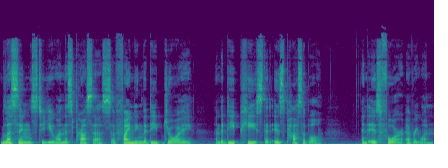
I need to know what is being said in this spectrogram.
Blessings to you on this process of finding the deep joy and the deep peace that is possible and is for everyone.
